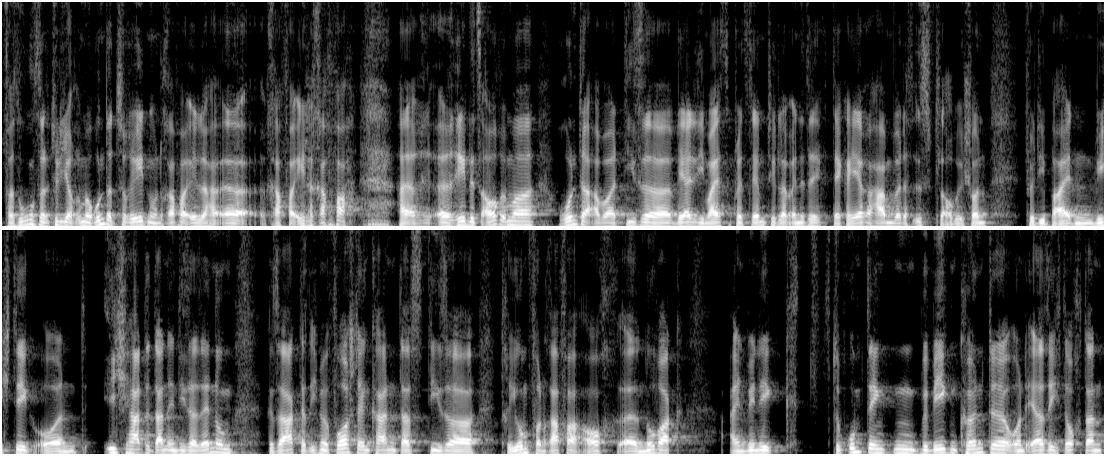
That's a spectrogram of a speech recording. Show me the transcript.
versuchen sie natürlich auch immer runterzureden und Raphael, äh, Raphael Rafa äh, redet es auch immer runter, aber dieser, wer die meisten Grand Slam Titel am Ende der Karriere haben wird, das ist, glaube ich, schon für die beiden wichtig. Und ich hatte dann in dieser Sendung gesagt, dass ich mir vorstellen kann, dass dieser Triumph von Rafa auch äh, Novak ein wenig zum Umdenken bewegen könnte und er sich doch dann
